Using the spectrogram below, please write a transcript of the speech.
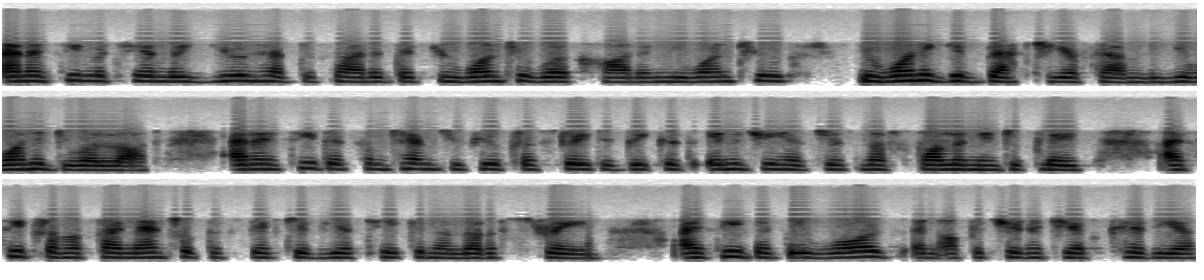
And I see, Matemba, you have decided that you want to work hard and you want to you want to give back to your family. You want to do a lot. And I see that sometimes you feel frustrated because energy has just not fallen into place. I see from a financial perspective, you're taking a lot of strain. I see that there was an opportunity of career,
